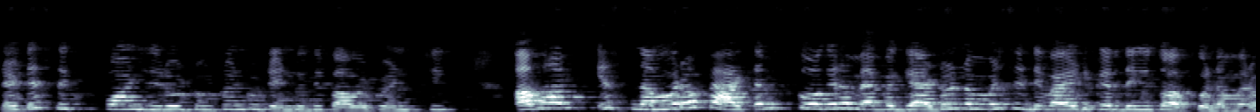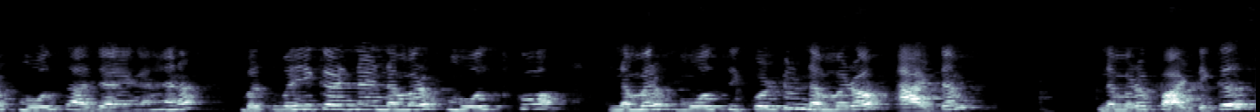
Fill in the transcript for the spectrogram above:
That is 6.022 into 10 to the power 23 अब हम इस नंबर ऑफ़ एटम्स को अगर हम एवेगैड्रो नंबर से डिवाइड कर देंगे तो आपको नंबर ऑफ़ मोल्स आ जाएगा, है ना? बस वही करना है नंबर ऑफ़ मोल्स को number of moles equal to number of atoms number of particles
